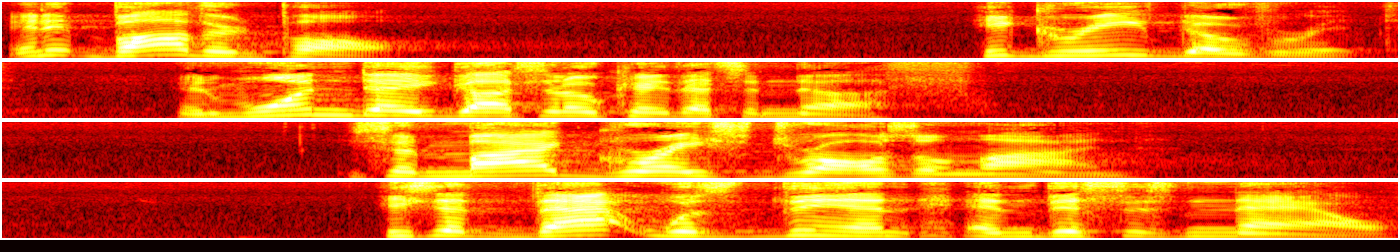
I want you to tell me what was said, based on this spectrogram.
and it bothered Paul. He grieved over it. And one day God said, Okay, that's enough. He said, My grace draws a line. He said, That was then, and this is now.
